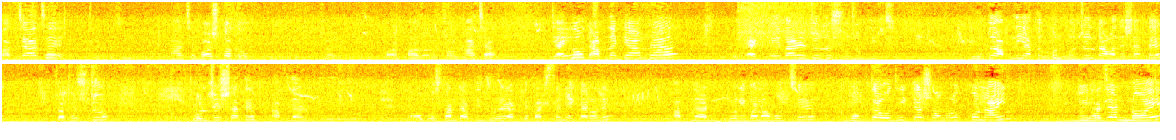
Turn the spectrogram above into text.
বাচ্চা আছে? আচ্ছা বয়স কত? আচ্ছা যাই হোক আপনাকে আমরা এক এইবারের জন্য সুযোগ দিচ্ছি। যেহেতু আপনি এতক্ষণ পর্যন্ত আমাদের সাথে, যথেষ্ট ধৈর্যের সাথে আপনার অবস্থানটা আপনি ধরে রাখতে পারছেন। এই কারণে আপনার জরিমানা হচ্ছে ভোক্তা অধিকার সংরক্ষণ আইন দুই হাজার নয়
